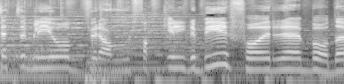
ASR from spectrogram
Dette blir jo brannfakkeldebut for eh, både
